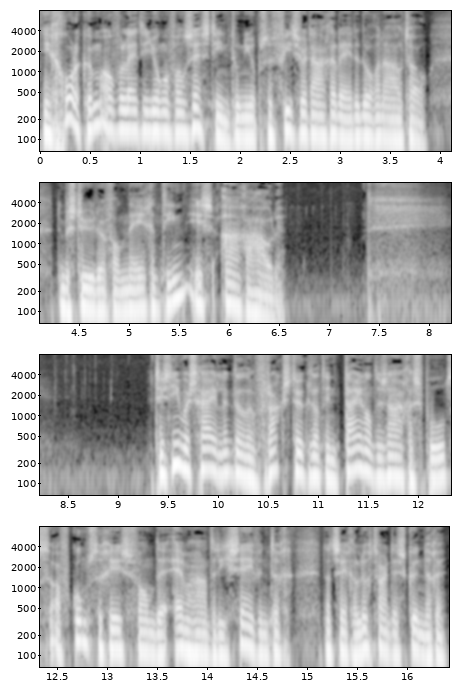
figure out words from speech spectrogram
In Gorkum overleed een jongen van 16 toen hij op zijn fiets werd aangereden door een auto. De bestuurder van 19 is aangehouden. Het is niet waarschijnlijk dat een wrakstuk dat in Thailand is aangespoeld afkomstig is van de MH370. Dat zeggen luchtvaartdeskundigen.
